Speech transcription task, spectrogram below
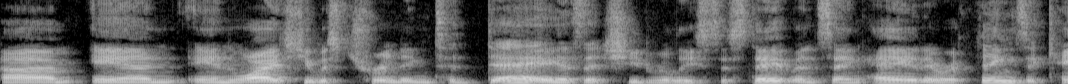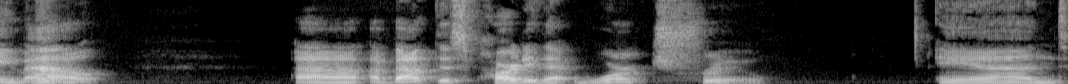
Um, and and why she was trending today is that she'd released a statement saying, "Hey, there were things that came out uh, about this party that weren't true, and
